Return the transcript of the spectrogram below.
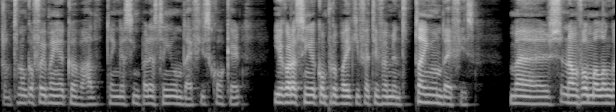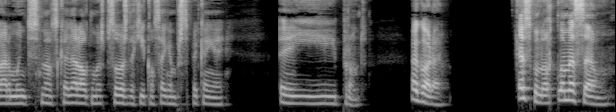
pronto, nunca foi bem acabado, tem assim, parece tem um déficit qualquer. E agora sim eu comprovei que efetivamente tem um déficit. Mas não vou me alongar muito, senão se calhar algumas pessoas daqui conseguem perceber quem é. E pronto. Agora, a segunda reclamação.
